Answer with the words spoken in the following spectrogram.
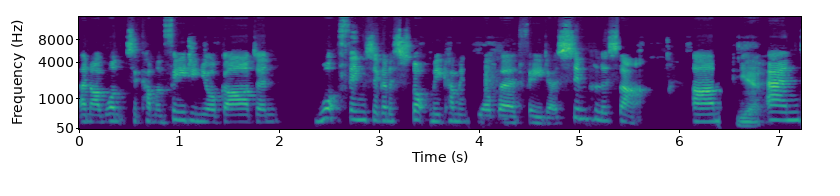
and i want to come and feed in your garden what things are going to stop me coming to your bird feeder simple as that um, Yeah. and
